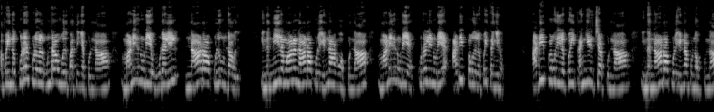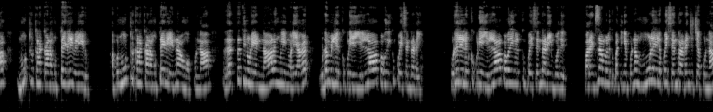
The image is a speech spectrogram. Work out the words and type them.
அப்போ இந்த குடற்புழுகள் உண்டாகும் போது பார்த்தீங்க அப்படின்னா மனிதனுடைய உடலில் நாடாப்புழு உண்டாகுது. இந்த நீளமான நாடாப்புழு என்ன ஆகும் அப்படின்னா மனிதனுடைய குடலினுடைய அடிப்பகுதியில் போய் தங்கிடும் அடிப்பகுதியில் போய் தங்கிருச்சு அப்படின்னா இந்த நாடாப்புழு என்ன பண்ணும் அப்படின்னா நூற்றுக்கணக்கான முட்டைகளை வெளியிடும். அப்போ நூற்றுக்கணக்கான முட்டைகள் என்ன ஆகும் அப்படின்னா ரத்தத்தினுடைய நாளங்களின் வழியாக உடம்பில் இருக்கக்கூடிய எல்லா பகுதிக்கும் போய் சென்றடையும். உடலில் இருக்கக்கூடிய எல்லா பகுதிகளுக்கும் போய் சென்றடையும் போது ஃபார் எக்ஸாம்பிளுக்கு பார்த்தீங்க அப்படின்னா மூளையில் போய் சென்று அடைஞ்சிச்சு அப்படின்னா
